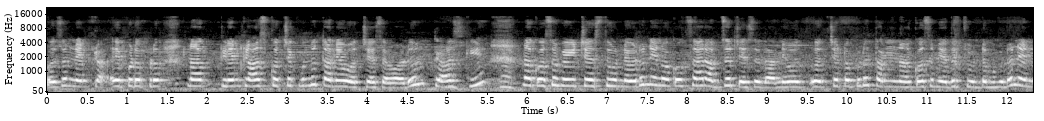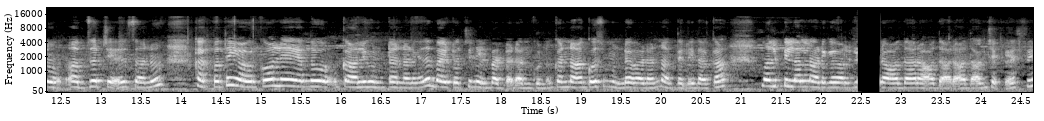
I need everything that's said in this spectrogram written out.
కోసం. నేను క్లా ఎప్పుడెప్పుడు నాకు నేను క్లాస్కి వచ్చే ముందు తనే వచ్చేసేవాడు క్లాస్కి. నా కోసం వెయిట్ చేస్తూ ఉండేవాడు. నేను ఒక్కొక్కసారి అబ్జర్వ్ చేసేదాన్ని. వచ్చేటప్పుడు తను నా కోసం ఎదురు చూడడం కూడా నేను అబ్జర్వ్ చేశాను. కాకపోతే ఎవరికోలే ఏందో ఖాళీగా ఉంటాను కదా బయట వచ్చి నిలబడ్డాడు అనుకున్నాను కానీ నా కోసం ఉండేవాడని నాకు తెలియదాక మళ్ళీ పిల్లల్ని అడిగే వాళ్ళకి రాదా రాదా రాదా అని చెప్పేసి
